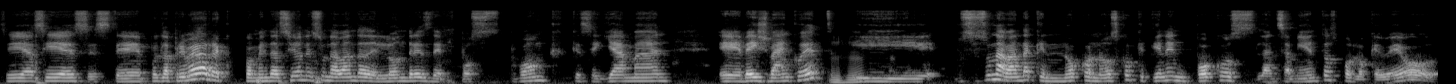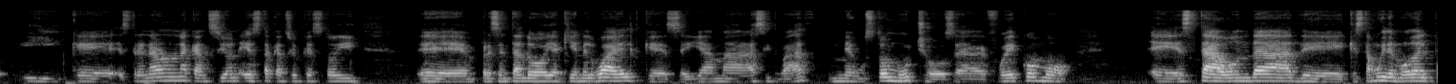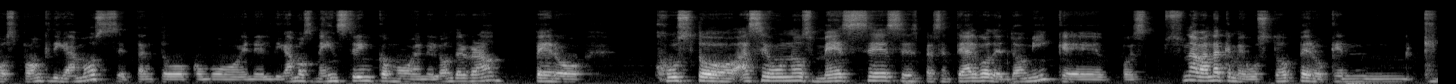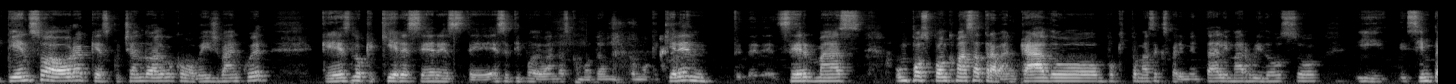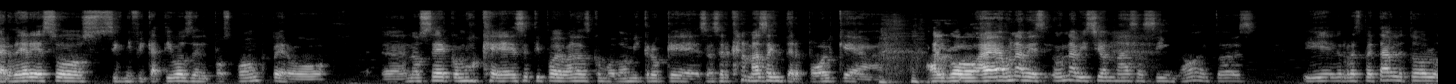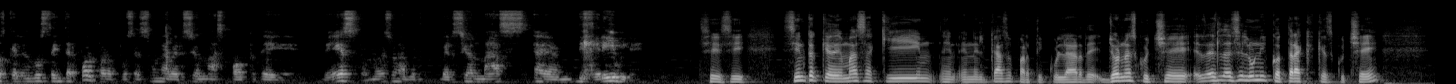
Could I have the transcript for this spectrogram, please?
Sí, así es. Este, pues la primera recomendación es una banda de Londres de post-punk que se llaman eh, Beige Banquet y pues, es una banda que no conozco, que tienen pocos lanzamientos por lo que veo y que estrenaron una canción, esta canción que estoy eh, presentando hoy aquí en el Wild, que se llama Acid Bath. Me gustó mucho, o sea, fue como eh, esta onda de que está muy de moda el post-punk, digamos, eh, tanto como en el, digamos, mainstream como en el underground, pero justo hace unos meses eh, presenté algo de Dummy, que pues es una banda que me gustó, pero que, pienso ahora que escuchando algo como Beige Banquet, que es lo que quiere ser este, ese tipo de bandas como Dummy, como que quieren ser más, un post-punk más atrabancado, un poquito más experimental y más ruidoso, y, y sin perder esos significativos del post-punk, pero uh, no sé, como que ese tipo de bandas como Domi creo que se acercan más a Interpol que a algo, a una, una visión más así, ¿no? Entonces, y respetable todos los que les gusta Interpol, pero pues es una versión más pop de, de esto, ¿no? Es una versión más eh, digerible. Sí, sí. Siento que además aquí, en, en, el caso particular de... Yo no escuché, es, es el único track que escuché,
